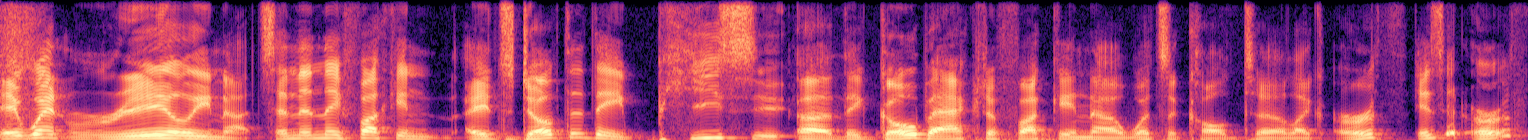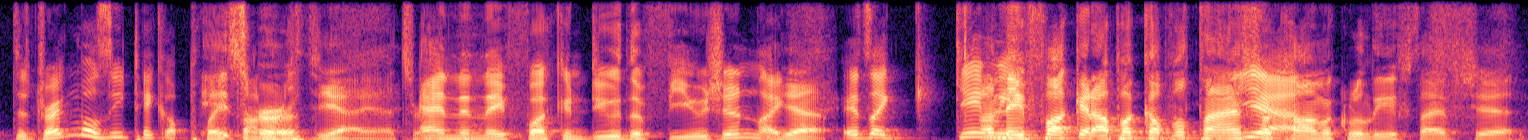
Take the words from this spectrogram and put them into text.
It went really nuts, and then they fucking. It's dope that they piece. Uh, they go back to fucking. Uh, what's it called? To like Earth? Is it Earth? Does Dragon Ball Z take up place It's on Earth. Earth? Yeah, yeah, it's Earth. And then they fucking do the fusion. Like, Yeah. it's like give and me. they fuck it up a couple times Yeah. for comic relief type shit.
